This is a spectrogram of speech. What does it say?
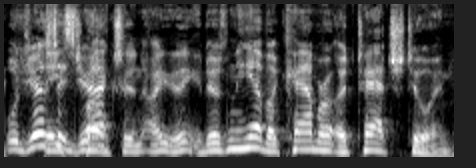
well, Jesse they. Jackson, I think doesn't he have a camera attached to him,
